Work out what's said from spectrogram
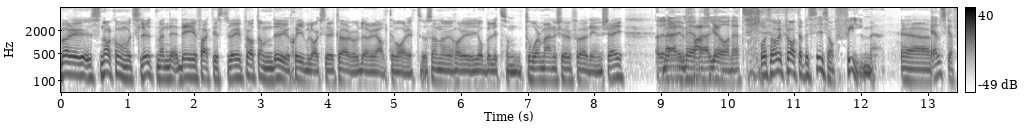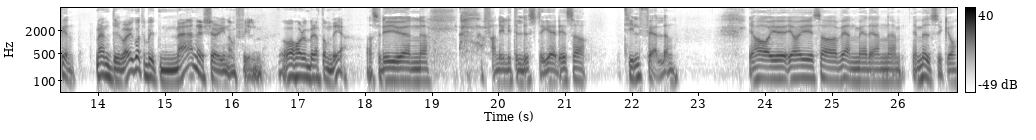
börjar snart komma mot slut, men det är ju faktiskt, vi har ju pratat om, du är ju skivbolagsdirektör och det har du ju alltid varit. Och sen har du jobbat lite som tourmanager för din tjej. Ja, det där är mer välgörenhet. Och så har vi pratat precis om film. Eh, Älskar film. Men du har ju gått och blivit manager inom film. Vad har du berättat om det? Alltså det är ju en... eh, Fan, det är lite lustig grej. Det är så tillfällen. Jag har ju, jag är ju så vän med en, eh, en musiker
